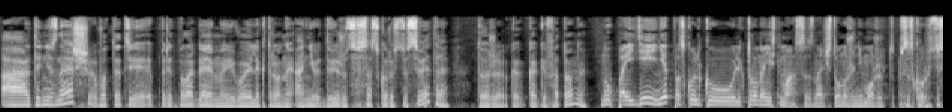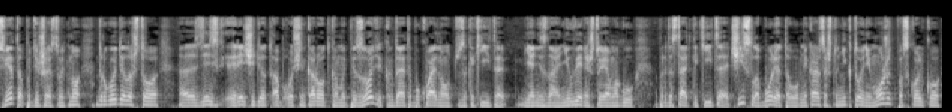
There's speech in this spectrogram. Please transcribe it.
А ты не знаешь, вот эти предполагаемые его электроны, они движутся со скоростью света? Тоже, как, как и фотоны? Ну, по идее нет, поскольку у электрона есть масса, значит, он уже не может со скоростью света путешествовать. Но другое дело, что э, здесь речь идет об очень коротком эпизоде, когда это буквально вот за какие-то, я не знаю, не уверен, что я могу предоставить какие-то числа. Более того, мне кажется, что никто не может, поскольку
